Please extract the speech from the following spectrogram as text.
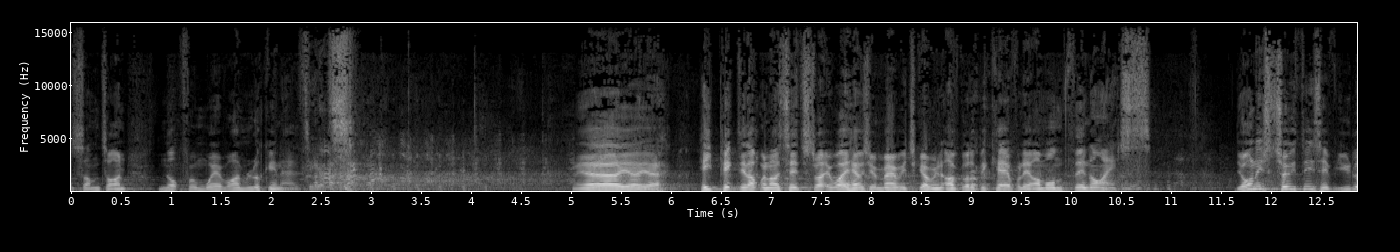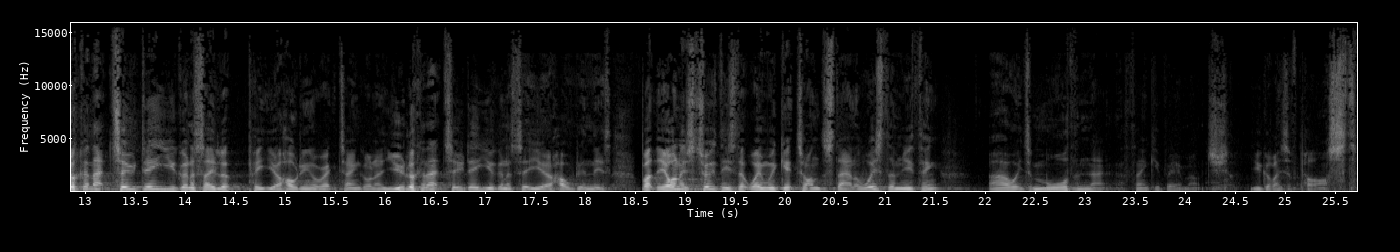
some time, not from where I'm looking at it. yeah, yeah, yeah. He picked it up when I said straight away, How's your marriage going? I've got to be careful here, I'm on thin ice. The honest truth is, if you look at that 2D, you're going to say, Look, Pete, you're holding a rectangle. And you look at that 2D, you're going to say you're holding this. But the honest truth is that when we get to understand the wisdom, you think, Oh, it's more than that. Thank you very much. You guys have passed.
